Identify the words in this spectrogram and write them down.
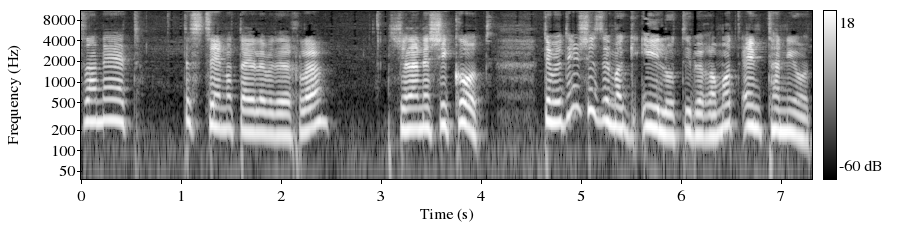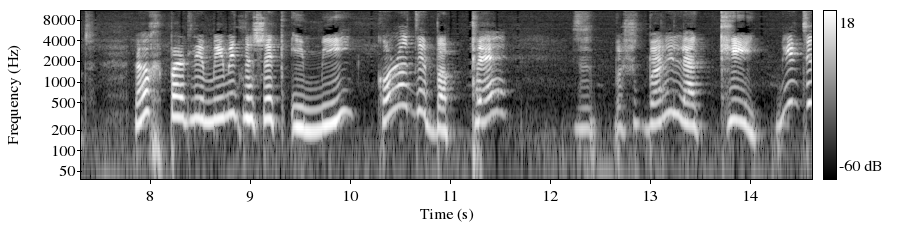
שונאת את הסצנות האלה בדרך כלל, של הנשיקות. אתם יודעים שזה מגעיל אותי ברמות אימתניות. לא אכפת לי מי מתנשק עם מי, כל עוד זה בפה, זה פשוט בא לי להקיא. מי המציא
